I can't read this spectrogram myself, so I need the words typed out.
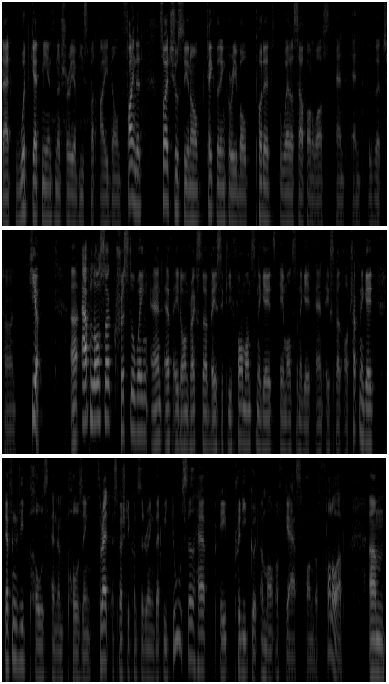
that would get me into Naturia Beast, but I don't find it. So I choose to, you know, take the Linkuriboh, put it where the Cellphone was, and end the turn here. Uh, Apollousa, Crystal Wing, and FA Dawn Dragster, basically four monster negates, a monster negate, and a spell or trap negate, definitely pose an imposing threat, especially considering that we do still have a pretty good amount of gas on the follow-up. Um,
